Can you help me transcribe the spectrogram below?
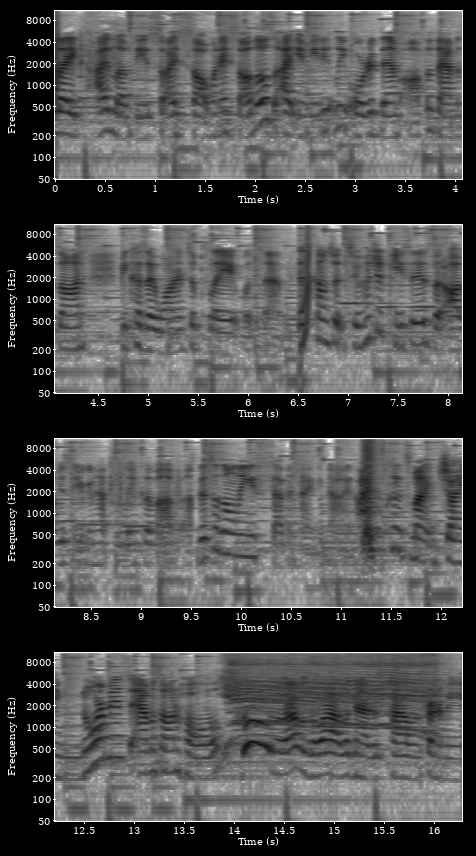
Like, I love these. So I saw, when I saw those, I immediately ordered them off of Amazon because I wanted to play with them. This comes with 200 pieces, but obviously you're gonna have to link them up. This is only $7.99. That includes my ginormous Amazon haul. Yeah. Whew, that was a lot looking at this pile in front of me.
